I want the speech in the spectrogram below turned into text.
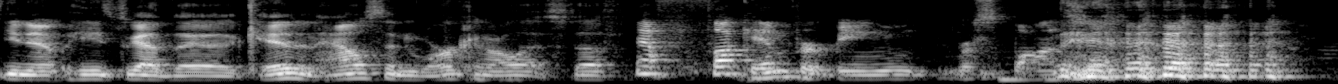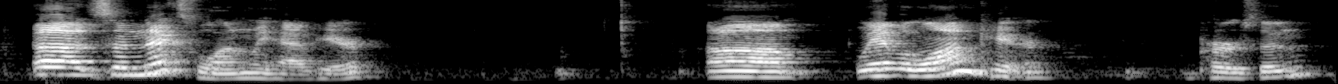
you know, he's got the kid and house and work and all that stuff. yeah, fuck him for being responsible. uh, so next one we have here. Um, we have a lawn care person.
